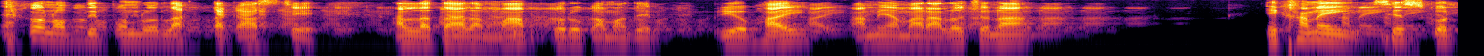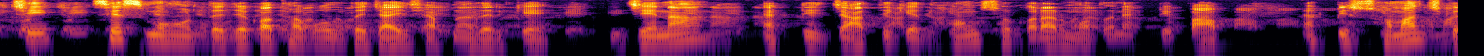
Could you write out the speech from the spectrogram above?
এখন অব্দি পনেরো লাখ টাকা আসছে। আল্লাহ তাআলা মাফ করুক আমাদের। প্রিয় ভাই, আমি আমার আলোচনা এখানেই শেষ করছি। শেষ মুহূর্তে যে কথা বলতে চাইছি আপনাদেরকে জেনা একটি জাতিকে ধ্বংস করার মতন একটি পাপ একটি সমাজকে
